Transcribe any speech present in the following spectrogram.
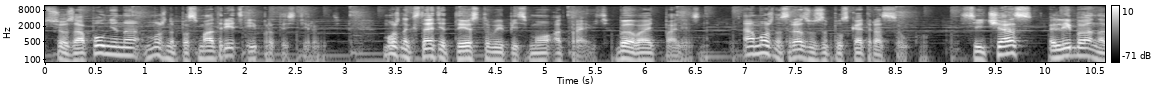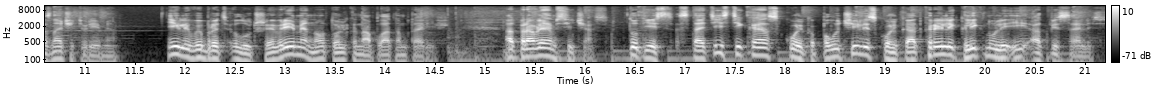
Все заполнено, можно посмотреть и протестировать. Можно, кстати, тестовое письмо отправить, бывает полезно. А можно сразу запускать рассылку. Сейчас, либо назначить время. Или выбрать лучшее время, но только на платном тарифе. Отправляем сейчас. Тут есть статистика, сколько получили, сколько открыли, кликнули и отписались.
